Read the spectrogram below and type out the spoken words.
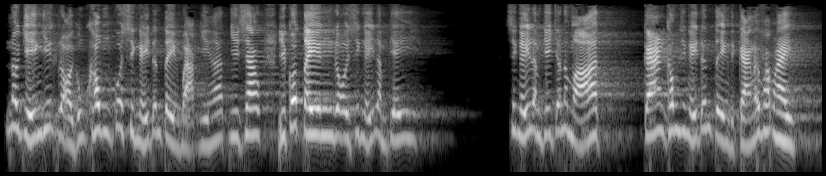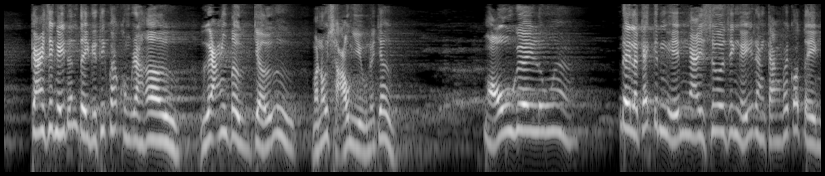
nói chuyện giết rồi cũng không có suy nghĩ đến tiền bạc gì hết. Vì sao? Vì có tiền rồi suy nghĩ làm chi? Suy nghĩ làm chi cho nó mệt. Càng không suy nghĩ đến tiền thì càng nói pháp hay. Càng suy nghĩ đến tiền thì thuyết pháp không ra hờ. Gắn từ chữ mà nói xạo nhiều nữa chứ. Ngộ ghê luôn á. Đây là cái kinh nghiệm ngày xưa suy nghĩ rằng cần phải có tiền.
